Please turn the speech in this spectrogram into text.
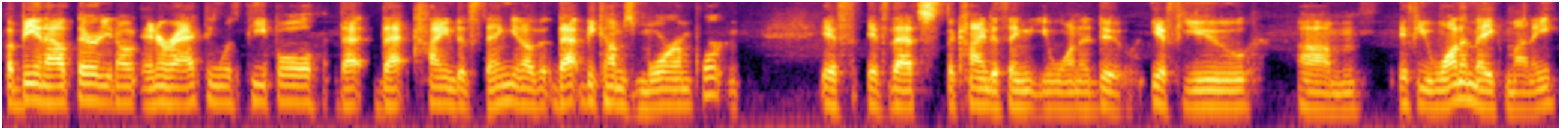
but being out there you know interacting with people that that kind of thing you know that, that becomes more important if if that's the kind of thing that you want to do if you um if you want to make money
